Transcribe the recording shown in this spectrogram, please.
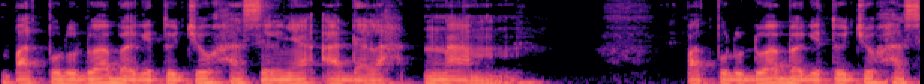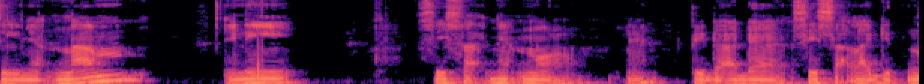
42 bagi 7 hasilnya adalah 6. 42 bagi 7 hasilnya 6. Ini sisanya 0 ya. tidak ada sisa lagi 6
